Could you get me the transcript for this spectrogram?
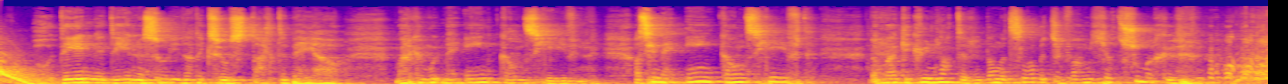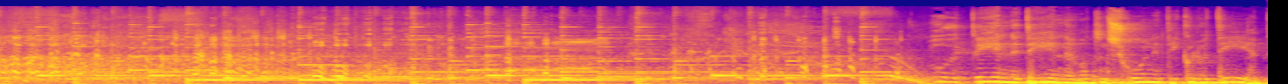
Oh, Dene, Dene, sorry dat ik zo startte bij jou. Maar je moet mij één kans geven. Als je mij één kans geeft, dan maak ik u natter dan het slabbetje van Michael Schumacher. Oh, Dene, Dene, wat een schone decolleté heb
